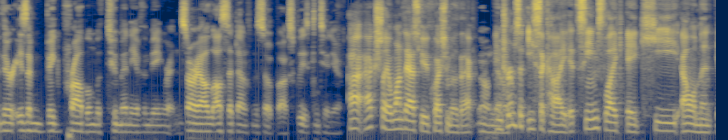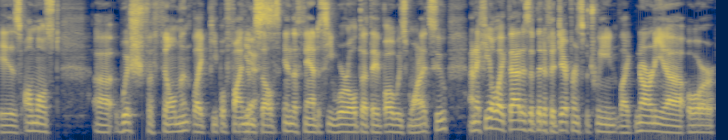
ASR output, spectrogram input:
there is a big problem with too many of them being written. Sorry, I'll, I'll step down from the soapbox. Please continue. Uh, actually, I wanted to ask you a question about that. Oh, no. In terms of isekai, it seems like a key element is almost uh, wish fulfillment, like people find yes. themselves in the fantasy world that they've always wanted to. And I feel like that is a bit of a difference between like Narnia or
